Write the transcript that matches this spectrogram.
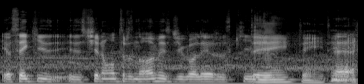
Eu sei que existiram outros nomes de goleiros que. Tem, tem, tem. É,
